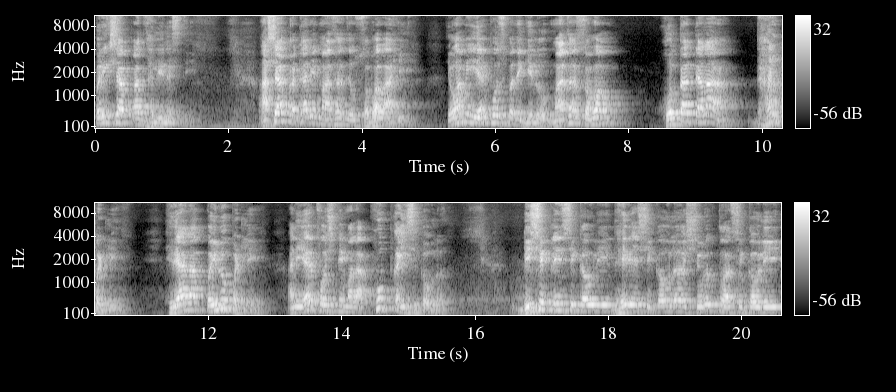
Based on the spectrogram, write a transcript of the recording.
परीक्षा पास झाली नसती. अशा प्रकारे माझा जो स्वभाव आहे जेव्हा मी एअरफोर्समध्ये गेलो माझा स्वभाव होता त्याला धार पडली हिऱ्याला पैलू पडले आणि एअरफोर्सने मला खूप काही शिकवलं. डिसिप्लिन शिकवली धैर्य शिकवलं शूरत्व शिकवली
